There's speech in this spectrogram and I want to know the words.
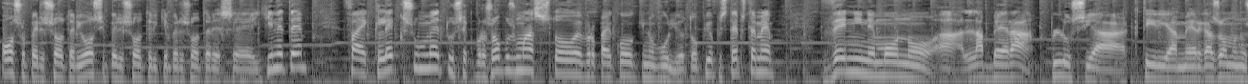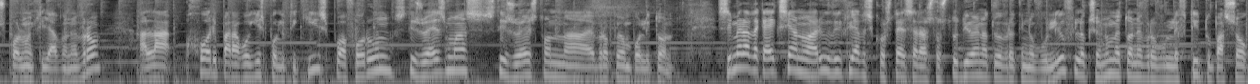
όσο περισσότεροι, όσοι περισσότεροι και περισσότερες ε, γίνεται, θα εκλέξουμε τους εκπροσώπους μας στο Ευρωπαϊκό Κοινοβούλιο, το οποίο πιστέψτε με δεν είναι μόνο α, λαμπερά πλούσια κτίρια με εργαζόμενους πολλών χιλιάδων ευρώ, αλλά χώροι παραγωγής πολιτικής που αφορούν στις ζωές μας, στις ζωές των α, Ευρωπαίων πολιτών. Σήμερα 16 Ιανουαρίου 2024 στο στούντιο 1 του Ευρωκοινοβουλίου φιλοξενούμε τον Ευρωβουλευτή του Πασόκ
